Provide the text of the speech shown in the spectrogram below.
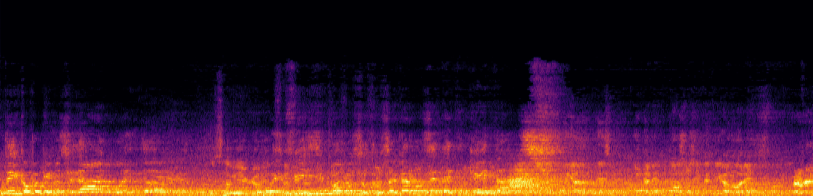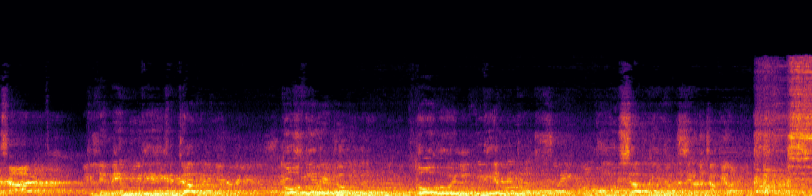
Ustedes capaz que no se dan cuenta. No sabía que Es muy difícil para nosotros sacarnos esta etiqueta. Clemente estable. Todo el hombre, todo el tiempo. Homo sapiens.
